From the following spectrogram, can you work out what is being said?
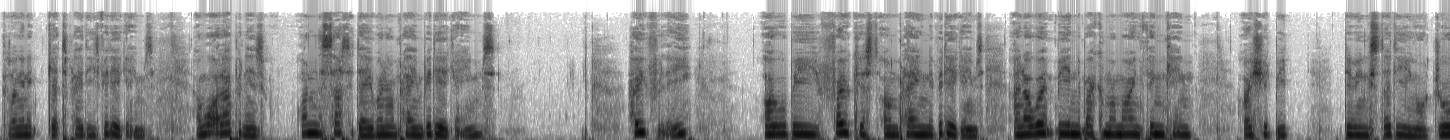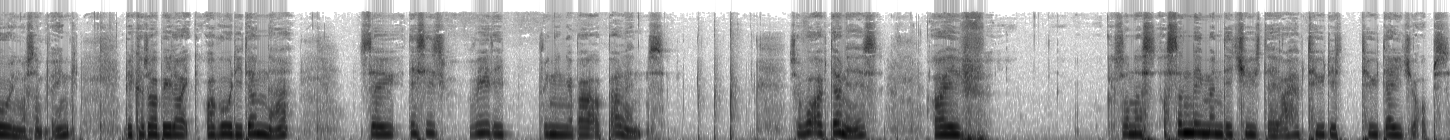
because I'm going to get to play these video games. And what will happen is on the Saturday when I'm playing video games, hopefully I will be focused on playing the video games and I won't be in the back of my mind thinking I should be doing studying or drawing or something because I'll be like, I've already done that. So this is really bringing about a balance. So what I've done is I've because on a, a, Sunday, Monday, Tuesday I have two two day jobs.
